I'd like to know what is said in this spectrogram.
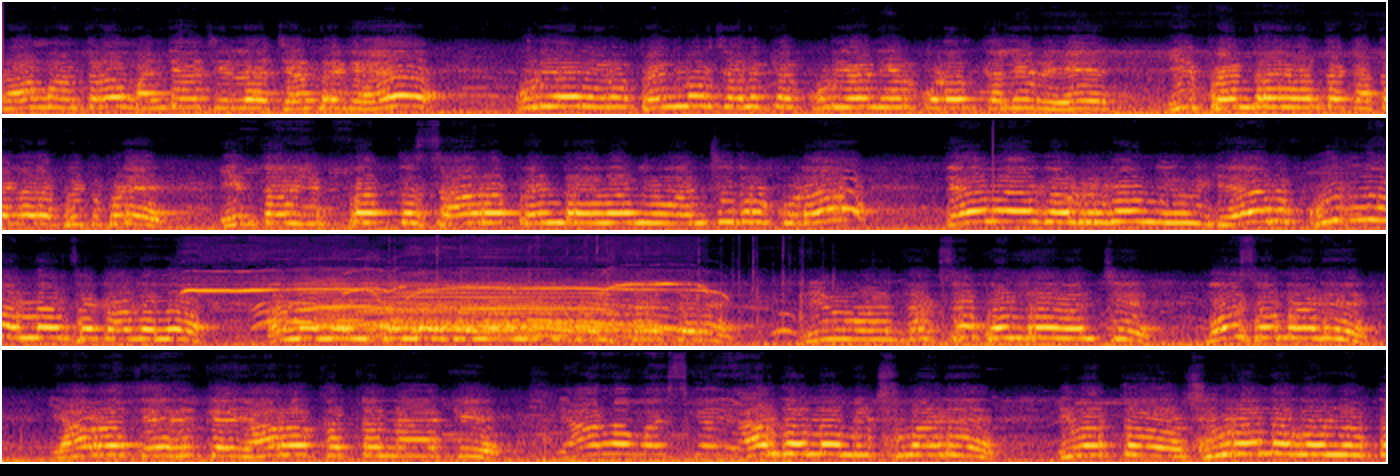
ಗ್ರಾಮಾಂತರ ಮಂಡ್ಯ ಜಿಲ್ಲೆ ಜನರಿಗೆ ಕುಡಿಯೋ ನೀರು, ಬೆಂಗಳೂರು ಜನಕ್ಕೆ ಕುಡಿಯೋ ನೀರು ಕೊಡೋದು ಕಲೀರಿ. ಈ ಪೆನ್ ಡ್ರೈವ್ ಅಂತ ಕತೆಗಳ ಬಿಟ್ಬಿಡಿ. ಇಂಥ ಇಪ್ಪತ್ತು ಸಾವಿರ ಪೆನ್ ಡ್ರೈವ್ ನೀವು ಹಂಚಿದ್ರು ಕೂಡ ದೇವೇಗೌಡರಿಗೆ ನೀವು ಏನು ಕೂದಲು ಅಲ್ಲಾಡ್ಸಕ್ಕಾಗಲ್ಲ. ನೀವು ಒಂದು ಲಕ್ಷ ಪೆನ್ ಡ್ರೈವ್ ಹಂಚಿ ಮೋಸ ಮಾಡಿ, ಯಾರೋ ದೇಹಕ್ಕೆ, ಯಾರೋ ಕತ್ತನ್ನ ಹಾಕಿ, ಯಾರೋ ವಯಸ್ಸಿಗೆ ಯಾರ್ದನ್ನ ಮಿಕ್ಸ್ ಮಾಡಿ ಇವತ್ತು ಶಿವರಾಮೇಗೌಡನಂತ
